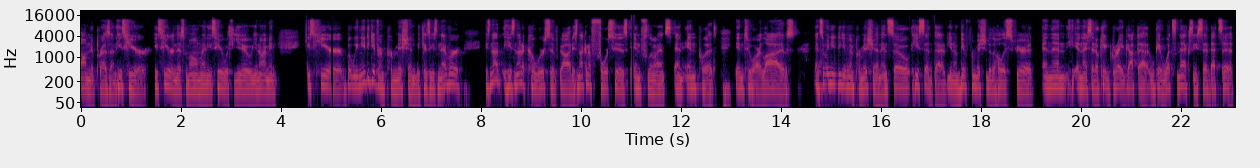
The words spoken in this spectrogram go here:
omnipresent. He's here. He's here in this moment. He's here with you. You know, I mean, he's here, but we need to give him permission because he's never he's not he's not a coercive God. He's not going to force his influence and input into our lives. And yeah. so we need to give him permission. And so he said that, you know, give permission to the Holy Spirit. And then, he, and I said, okay, great, got that. Okay, what's next? And he said, that's it.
